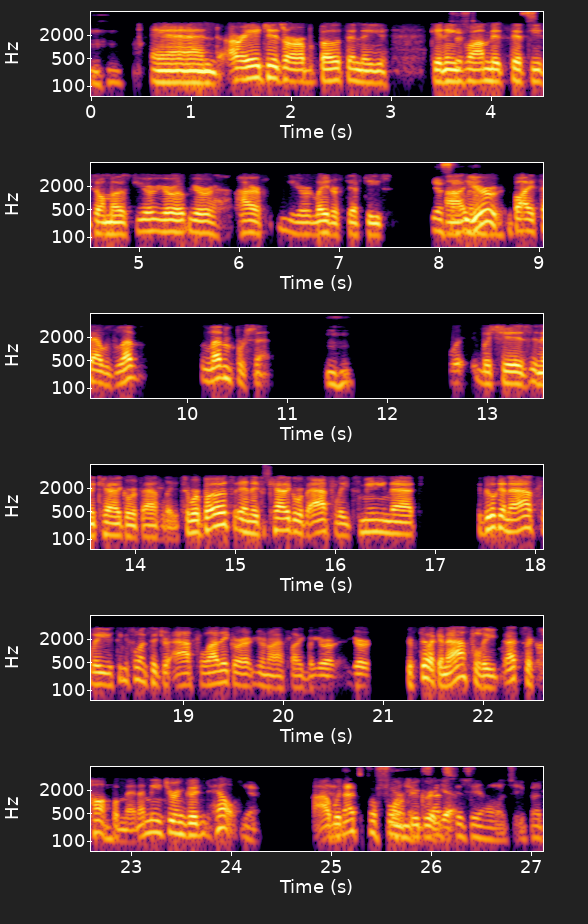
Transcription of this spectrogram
mm-hmm. and our ages are both in the getting well, mid 50s almost. You're you're you're higher, you're later 50s. Yes, uh, your body fat was 11 percent, mm-hmm. which is in the category of athletes. So we're both in the category of athletes, meaning that if you look at an athlete, you think someone says you're athletic or you're not athletic, but you're you're you feel like an athlete. That's a compliment. That means you're in good health. Yeah. I would. That's performance. Agree, that's yes. physiology. But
